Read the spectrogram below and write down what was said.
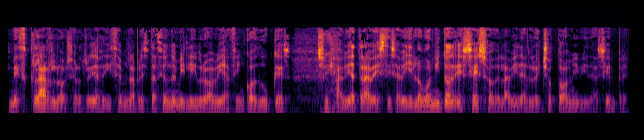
mezclarlos. El otro día hice la presentación de mi libro, había cinco duques, había travestis, había... y lo bonito es eso de la vida, lo he hecho toda mi vida, siempre.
